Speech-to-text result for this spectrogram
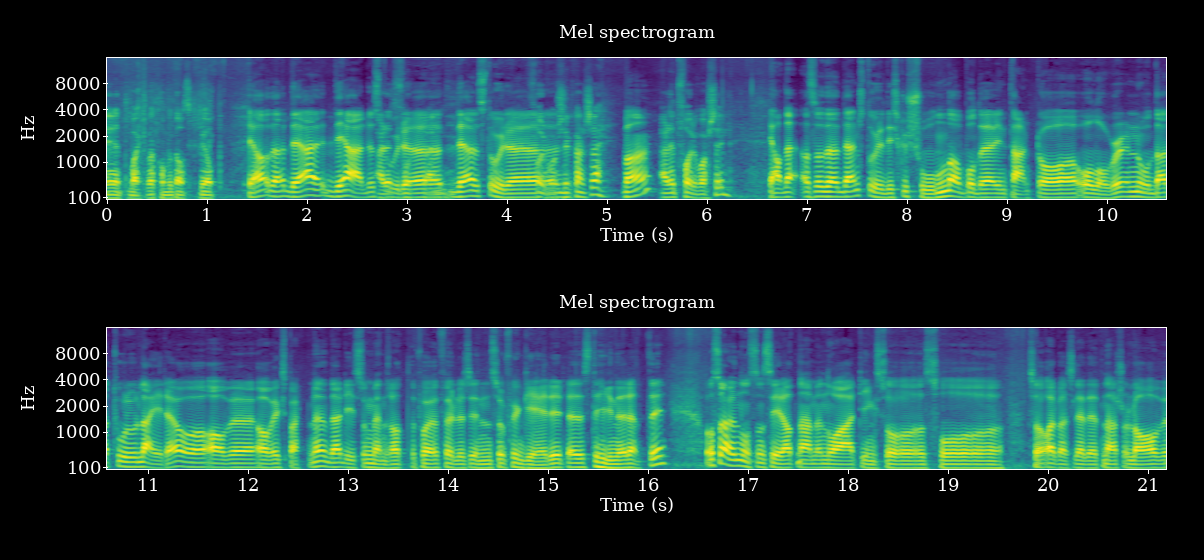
i rentemarkedet har kommet ganske mye opp? Ja, det, er, det er, det store, er det, det store Forvarsel, kanskje? Hva? Er det et forvarsel? Ja, det, altså det, det, er den store diskusjonen, da, både internt og all over. No, det er to leire av, av, ekspertene. Det er de som mener at for følge siden så fungerer eh, stigende renter. Og så er det noen som sier at nei, men nå er ting så, så, så arbeidsledigheten er så lav,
